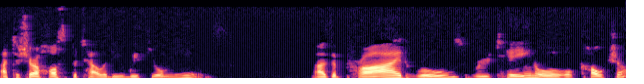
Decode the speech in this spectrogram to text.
uh, to show hospitality with your meals. Uh, is it pride, rules, routine, or, or culture?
